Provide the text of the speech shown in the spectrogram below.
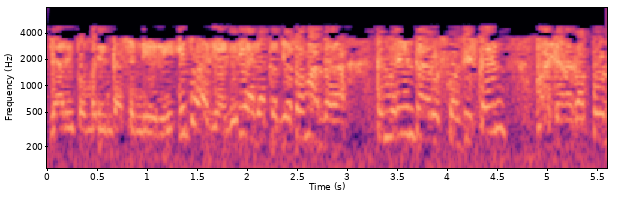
dari pemerintah sendiri. Itu aja. Jadi ada kerjasama antara pemerintah harus konsisten masyarakat pun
